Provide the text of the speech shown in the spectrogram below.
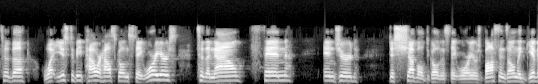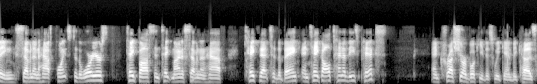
to the what used to be powerhouse Golden State Warriors to the now thin, injured, disheveled Golden State Warriors. Boston's only giving seven and a half points to the Warriors. Take Boston, take minus seven and a half, take that to the bank, and take all 10 of these picks and crush your bookie this weekend because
